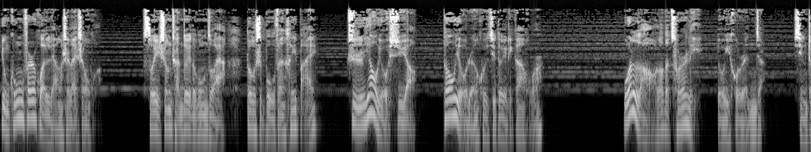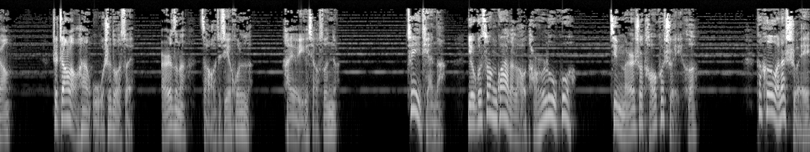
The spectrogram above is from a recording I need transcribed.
用工分换粮食来生活，所以生产队的工作呀都是不分黑白，只要有需要，都有人会去队里干活。我姥姥的村里有一户人家，姓张，这张老汉五十多岁，儿子呢早就结婚了，还有一个小孙女。这天呢，有个算卦的老头路过，进门说讨口水喝。他喝完了水，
